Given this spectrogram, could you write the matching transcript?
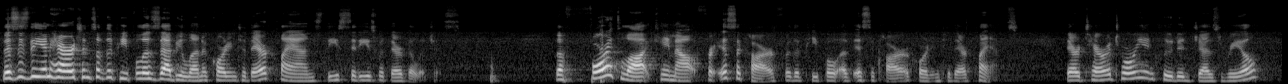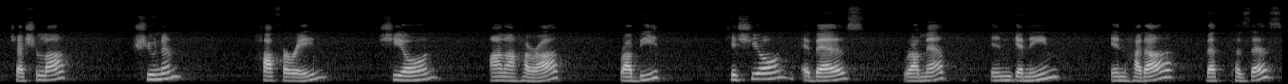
This is the inheritance of the people of Zebulun according to their clans, these cities with their villages. The fourth lot came out for Issachar, for the people of Issachar according to their clans. Their territory included Jezreel, Cheshulath, Shunem, Hapharaim, Shion, Anaharath, Rabbith, Kishion, Ebez, Rameth, En Gannim, Haddah, Beth Pazzez.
